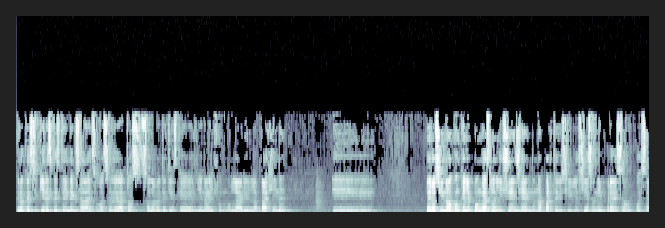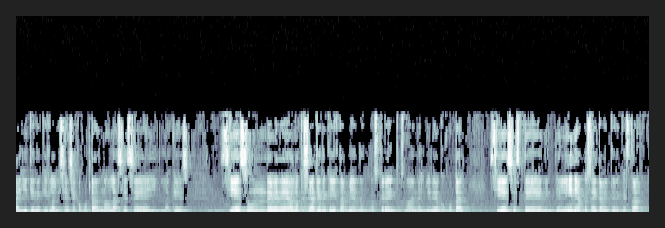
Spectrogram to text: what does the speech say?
creo que si quieres que esté indexada en su base de datos, solamente tienes que llenar el formulario en la página. Eh, pero si no, con que le pongas la licencia en una parte visible, si es un impreso, pues allí tiene que ir la licencia como tal, ¿no? La CC y la que es. Si es un DVD o lo que sea, tiene que ir también en los créditos, ¿no? En el video como tal. Si es este en, en línea, pues ahí también tiene que estar.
